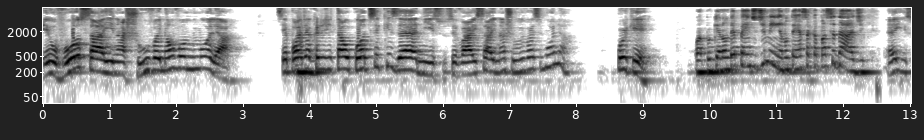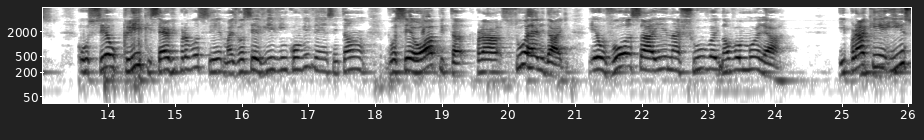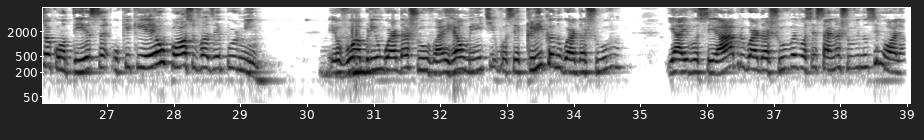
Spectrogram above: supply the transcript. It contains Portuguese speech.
eu vou sair na chuva e não vou me molhar. Você pode uhum. acreditar o quanto você quiser nisso. Você vai sair na chuva e vai se molhar. Por quê? Porque não depende de mim, eu não tenho essa capacidade. É isso. O seu clique serve para você, mas você vive em convivência. Então, você opta para sua realidade. Eu vou sair na chuva e não vou me molhar. E para que isso aconteça, o que, que eu posso fazer por mim? Eu vou abrir um guarda-chuva. Aí realmente você clica no guarda-chuva e aí você abre o guarda-chuva e você sai na chuva e não se molha.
